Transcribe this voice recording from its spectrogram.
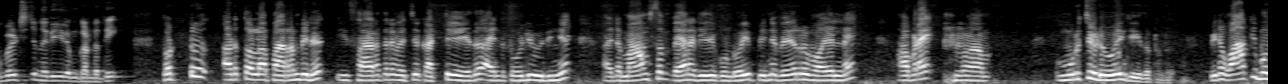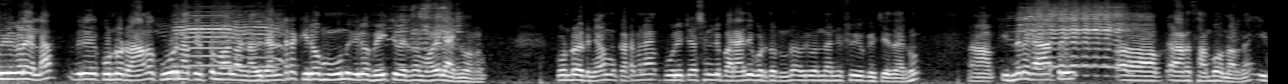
ഉപേക്ഷിച്ച നിലയിലും കണ്ടെത്തി. തൊട്ട് അടുത്തുള്ള പറമ്പിൽ ഈ സാധനത്തിനെ വെച്ച് കട്ട് ചെയ്ത് അതിന്റെ തൊലി ഉരിഞ്ഞ് അതിന്റെ മാംസം വേറെ രീതിയിൽ കൊണ്ടുപോയി. പിന്നെ വേറൊരു മുയലിനെ അവിടെ മുറിച്ചിടുകയും ചെയ്തിട്ടുണ്ട്. പിന്നെ ബാക്കി മുയലുകളെല്ലാം ഇവർ കൊണ്ടുപോയിട്ട് ആകെ കൂടിനകത്ത് എട്ട് മുയലാണ് അത് രണ്ടര കിലോ മൂന്ന് കിലോ വെയിറ്റ് വരുന്ന മുയലായിരുന്നു പറഞ്ഞു കൊണ്ടുപോയിട്ട് ഞാൻ കട്ടപ്പന പോലീസ് സ്റ്റേഷനിൽ പരാതി കൊടുത്തിട്ടുണ്ട്. അവർ വന്ന് അന്വേഷിക്കുകയൊക്കെ ചെയ്തായിരുന്നു. ഇന്നലെ രാത്രി ആണ് സംഭവം നടന്നത്.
